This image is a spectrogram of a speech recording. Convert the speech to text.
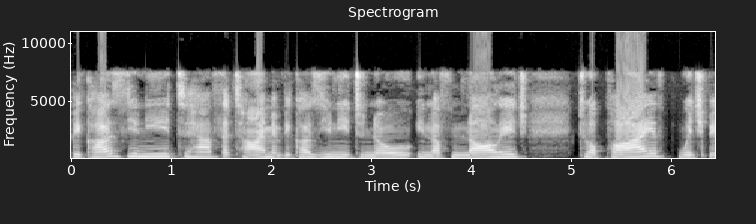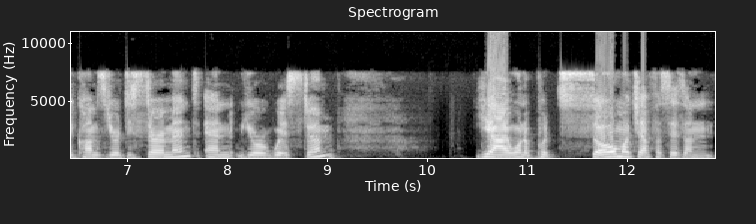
because you need to have the time and because you need to know enough knowledge to apply, which becomes your discernment and your wisdom. Yeah, I want to put so much emphasis on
